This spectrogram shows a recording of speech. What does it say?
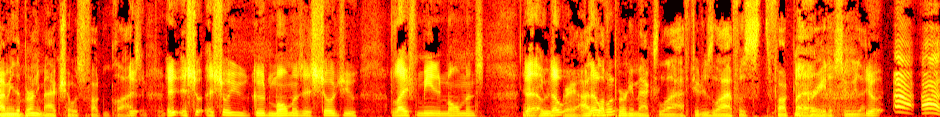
I mean, the Bernie Mac show was fucking classic. dude. It it, show, it showed you good moments. It showed you life meaning moments. Yeah, That- he was that- great. I love Bernie Mac's laugh, dude. His laugh was fucking Man. greatest. He was like, You know,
